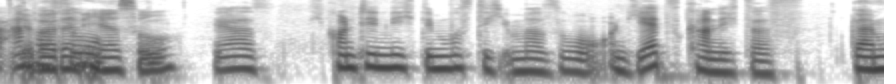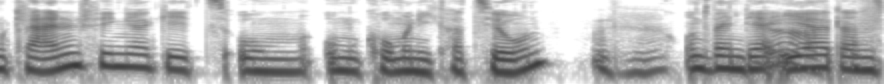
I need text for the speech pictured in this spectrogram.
einfach Der war so. dann eher so. Ja, ich konnte ihn nicht, den musste ich immer so. Und jetzt kann ich das. Beim kleinen Finger geht es um, um Kommunikation. Mhm. Und wenn der ja. eher dann,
